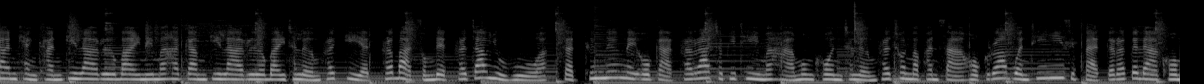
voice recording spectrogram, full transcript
การแข่งขันกีฬาเรือใบในมหกรรมกีฬาเรือใบเฉลิมพระเกียรติ พระบาทสมเด็จพระเจ้าอยู่หัว จัดขึ้นเนื่องในโอกาสพระราชพิธีมหามงคลเฉลิมพระชนมพรรษา 6 รอบวันที่ 28 กรกฎาคม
